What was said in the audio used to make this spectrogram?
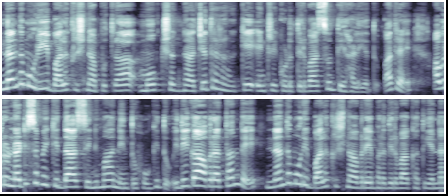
ನಂದಮೂರಿ ಬಾಲಕೃಷ್ಣ ಪುತ್ರ ಮೋಕ್ಷಜ್ಞ ಚಿತ್ರರಂಗಕ್ಕೆ ಎಂಟ್ರಿ ಕೊಡುತ್ತಿರುವ ಸುದ್ದಿ ಹಳೆಯದು. ಆದರೆ ಅವರು ನಟಿಸಬೇಕಿದ್ದ ಸಿನಿಮಾ ನಿಂತು ಹೋಗಿದ್ದು. ಇದೀಗ ಅವರ ತಂದೆ ನಂದಮೂರಿ ಬಾಲಕೃಷ್ಣ ಅವರೇ ಬರೆದಿರುವ ಕಥೆಯನ್ನ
